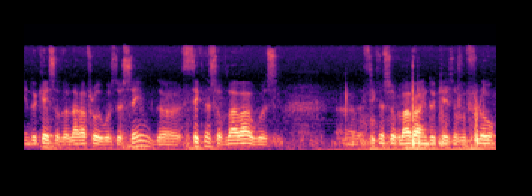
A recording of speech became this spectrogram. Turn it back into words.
in the case of the lava flow, it was the same. The thickness of lava was uh, the thickness of lava in the case of a flow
